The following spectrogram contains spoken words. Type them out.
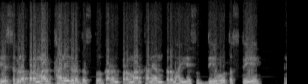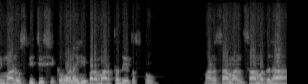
हे सगळं परमार्थाने घडत असतं. कारण परमार्थाने अंतर्बाह्य शुद्धी होत असते आणि माणुसकीची शिकवणही परमार्थ देत असतो. माणसा माणसामधला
